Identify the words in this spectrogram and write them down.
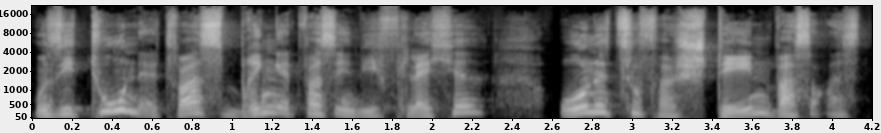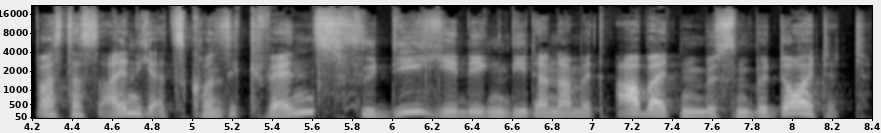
Und sie tun etwas, bringen etwas in die Fläche, ohne zu verstehen, was, was das eigentlich als Konsequenz für diejenigen, die dann damit arbeiten müssen, bedeutet.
